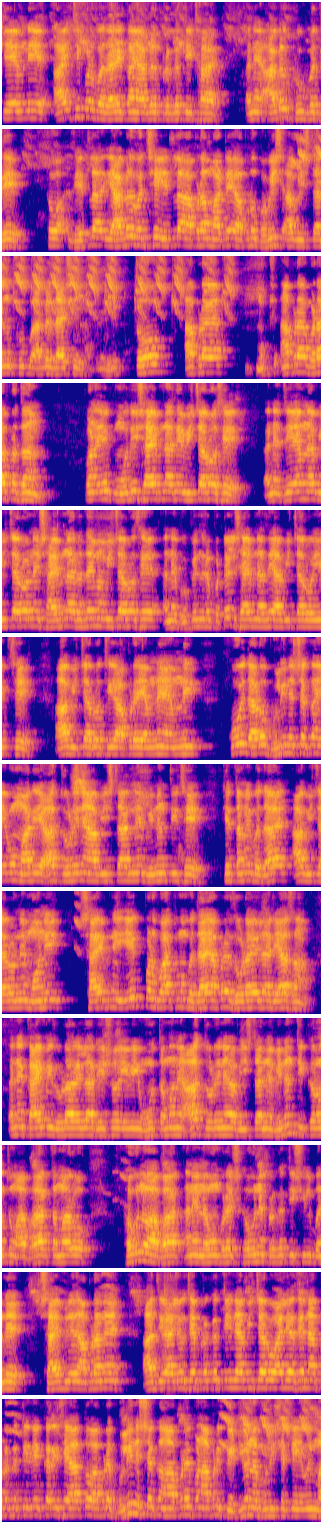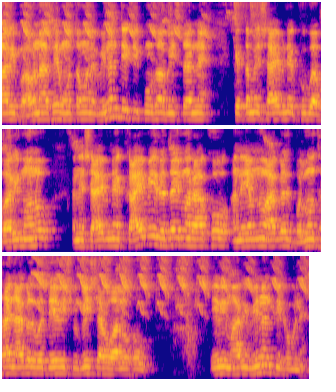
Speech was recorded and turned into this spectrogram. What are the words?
કે એમને આજથી પણ વધારે કાંઈ આગળ પ્રગતિ થાય અને આગળ ખૂબ વધે. તો જેટલા એ આગળ વધશે એટલા આપણા માટે આપણું ભવિષ્ય આ વિસ્તારનું ખૂબ આગળ જશે. તો આપણા મુખ્ય આપણા વડાપ્રધાન પણ એક મોદી સાહેબના જે વિચારો છે અને જે એમના વિચારો અને સાહેબના હૃદયમાં વિચારો છે અને ભૂપેન્દ્ર પટેલ સાહેબના જે આ વિચારો એક છે, આ વિચારોથી આપણે એમને એમની કોઈ દાડો ભૂલી ન શકાય એવું મારી હાથ જોડીને આ વિસ્તારને વિનંતી છે કે તમે બધાએ આ વિચારોને મોની સાહેબની એક પણ વાતમાં બધાએ આપણે જોડાયેલા રહ્યા છે અને કાયમી જોડાયેલા રહેશો એવી હું તમને હાથ જોડીને આ વિસ્તારને વિનંતી કરું છું. આભાર તમારો. હવનો આભાર અને નવું વર્ષ હવને પ્રગતિશીલ બને. સાહેબને આપણાને આ જે આલ્યો છે પ્રગતિના વિચારો આલ્યા છે ને આ પ્રગતિ જે કરી છે, આ તો આપણે ભૂલી ન શકા આપણે પણ આપણી પેઢીઓ ન ભૂલી શકીએ એવી મારી ભાવના છે. હું તમને વિનંતીથી કહું છું વિસ્તારને કે તમે સાહેબને ખૂબ આભારી માનો અને સાહેબને કાયમી હૃદયમાં રાખો અને એમનું આગળ ભલું થાય ને આગળ વધે એવી શુભેચ્છાઓ આલો હોઉં. એવી મારી વિનંતી સૌને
